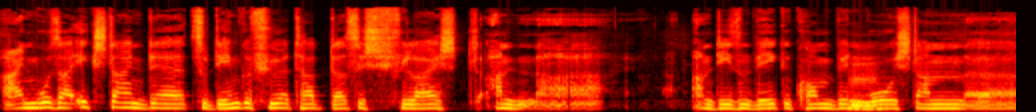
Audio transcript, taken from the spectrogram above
ein Mosaikstein, der zu dem geführt hat, dass ich vielleicht an, äh, an diesen Weg gekommen bin, mhm. wo ich dann äh,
